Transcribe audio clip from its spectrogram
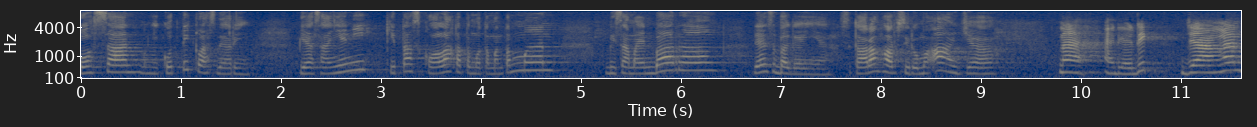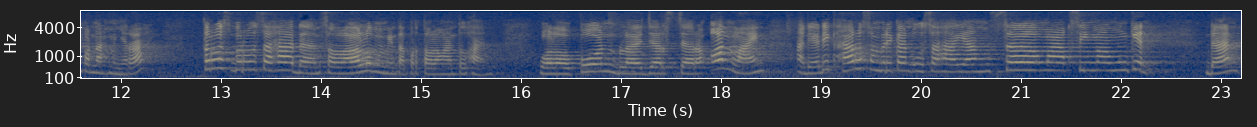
bosan mengikuti kelas daring. Biasanya nih kita sekolah ketemu teman-teman, bisa main bareng, dan sebagainya. Sekarang harus di rumah aja. Nah, adik-adik, jangan pernah menyerah, terus berusaha dan selalu meminta pertolongan Tuhan. Walaupun belajar secara online, adik-adik harus memberikan usaha yang semaksimal mungkin. Dan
